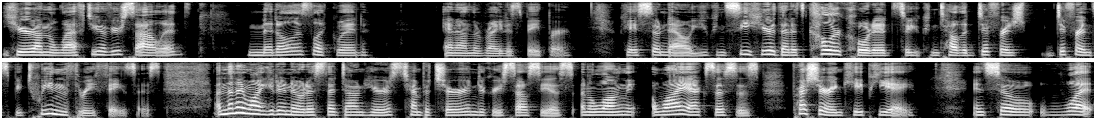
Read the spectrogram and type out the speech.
here on the left you have your solid, middle is liquid, and on the right is vapor. Okay, so now you can see here that it's color coded so you can tell the difference difference between the three phases. And then I want you to notice that down here is temperature in degrees Celsius and along the y-axis is pressure in kPa. And so what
